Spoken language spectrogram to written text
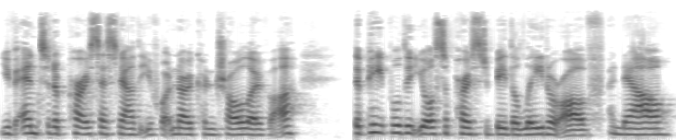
you've entered a process now that you've got no control over. The people that you're supposed to be the leader of are now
